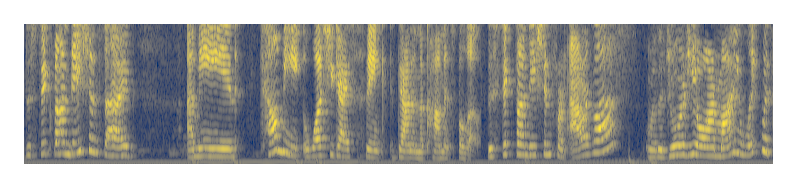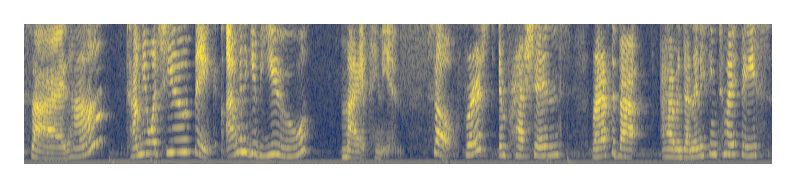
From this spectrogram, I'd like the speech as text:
The stick foundation side, I mean, tell me what you guys think down in the comments below. The stick foundation from Hourglass or the Giorgio Armani liquid side, huh? Tell me what you think. I'm gonna give you my opinion. So, first impressions, right off the bat, I haven't done anything to my face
